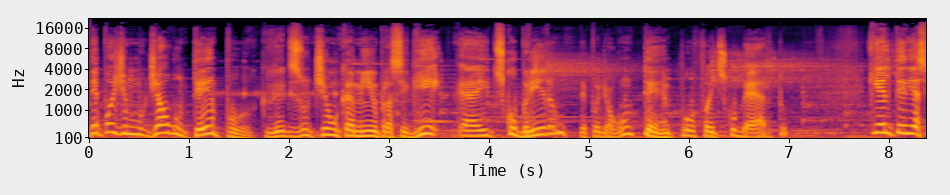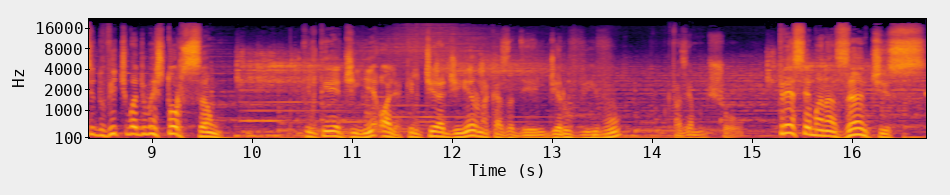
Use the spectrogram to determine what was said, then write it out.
Depois de, de, algum tempo, eles não tinham um caminho para seguir, é, e descobriram, depois de algum tempo, foi descoberto que ele teria sido vítima de uma extorsão. Que que ele teria dinheiro, olha, que ele tira dinheiro na casa dele, dinheiro vivo, fazia muito show. Três semanas antes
